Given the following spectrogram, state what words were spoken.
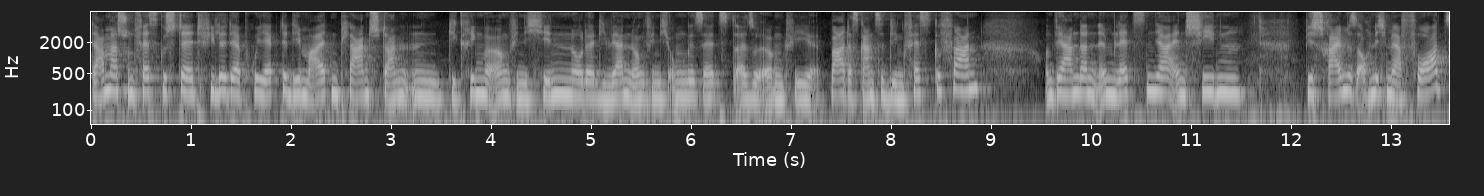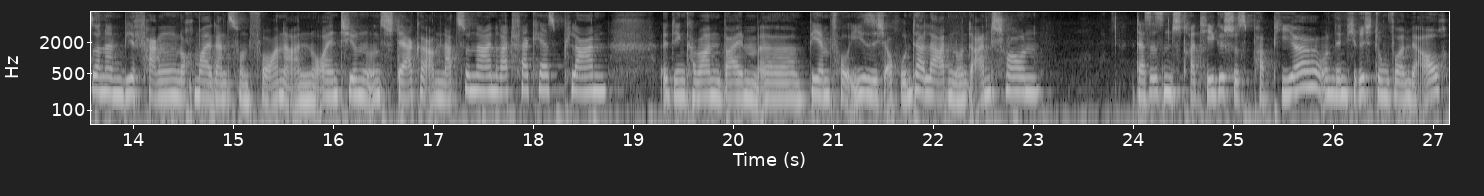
Da haben wir schon festgestellt, viele der Projekte, die im alten Plan standen, die kriegen wir irgendwie nicht hin oder die werden irgendwie nicht umgesetzt. Also irgendwie war das ganze Ding festgefahren. Und wir haben dann im letzten Jahr entschieden, wir schreiben es auch nicht mehr fort, sondern wir fangen nochmal ganz von vorne an, orientieren uns stärker am nationalen Radverkehrsplan den kann man beim äh, BMVI sich auch runterladen und anschauen. Das ist ein strategisches Papier und in die Richtung wollen wir auch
